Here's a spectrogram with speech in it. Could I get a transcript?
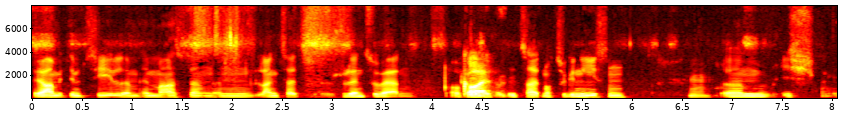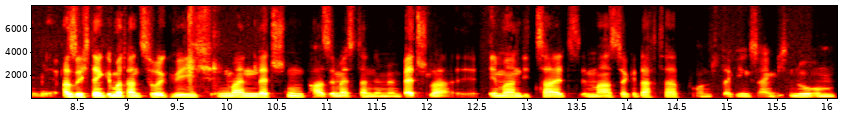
Ja, mit dem Ziel, im, im Master ein Langzeitstudent zu werden. Auf Geil. jeden Fall die Zeit noch zu genießen hm. Ähm, ich, also ich denke immer daran zurück, wie ich in meinen letzten paar Semestern im Bachelor immer an die Zeit im Master gedacht habe. Und da ging es eigentlich nur um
